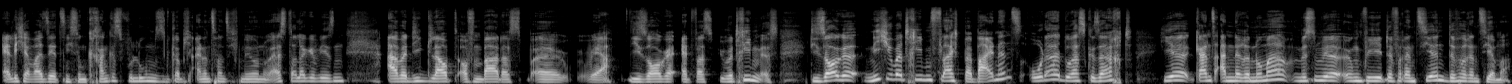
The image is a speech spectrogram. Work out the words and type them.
ehrlicherweise jetzt nicht so ein krankes Volumen, sind glaube ich 21 Millionen US-Dollar gewesen, aber die glaubt offenbar, dass äh, ja, die Sorge etwas übertrieben ist. Die Sorge nicht übertrieben vielleicht bei Binance oder du hast gesagt, hier ganz andere Nummer, müssen wir irgendwie differenzieren, differenzier mal.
